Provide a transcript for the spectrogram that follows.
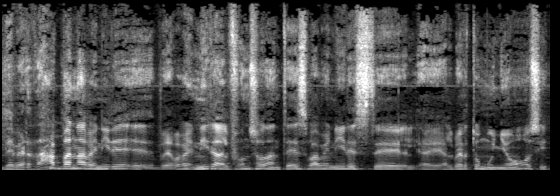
De verdad van a venir, eh, va a venir Alfonso Dantes, va a venir este eh, Alberto Muñoz y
